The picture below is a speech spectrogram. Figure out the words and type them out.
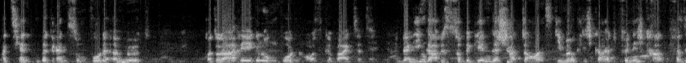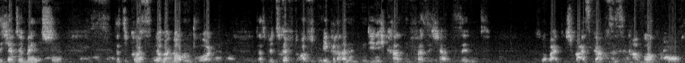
Patientenbegrenzung wurde erhöht. Konsularregelungen wurden ausgeweitet. In Berlin gab es zu Beginn des Shutdowns die Möglichkeit für nicht krankenversicherte Menschen, dass die Kosten übernommen wurden. Das betrifft oft Migranten, die nicht krankenversichert sind. Soweit ich weiß, gab es das in Hamburg auch.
